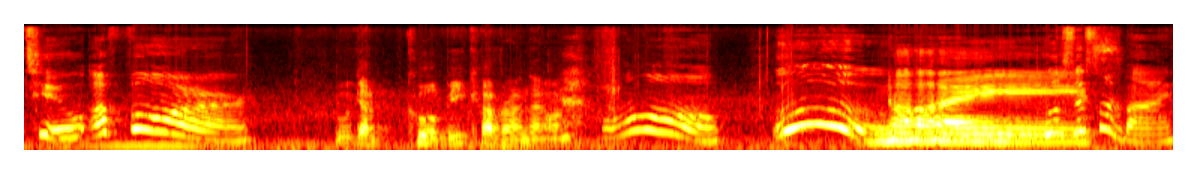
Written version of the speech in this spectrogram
2 of 4. We got a cool B cover on that one. Oh. Ooh. Nice. Who's this one by?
